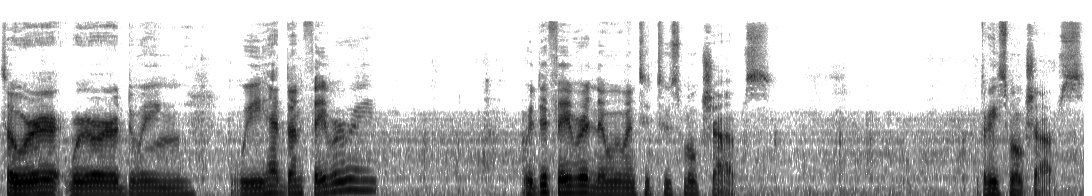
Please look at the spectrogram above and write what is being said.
So we're we're doing. We had done favor, right? We did favor, and then we went to two smoke shops. Three smoke shops.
